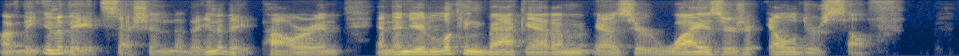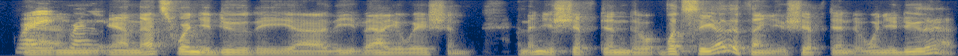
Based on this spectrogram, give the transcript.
of the innovate session, the innovate power, and and then you're looking back at them as your wiser elder self. Right, and, right. And that's when you do the uh, the evaluation, and then you shift into what's the other thing you shift into when you do that.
